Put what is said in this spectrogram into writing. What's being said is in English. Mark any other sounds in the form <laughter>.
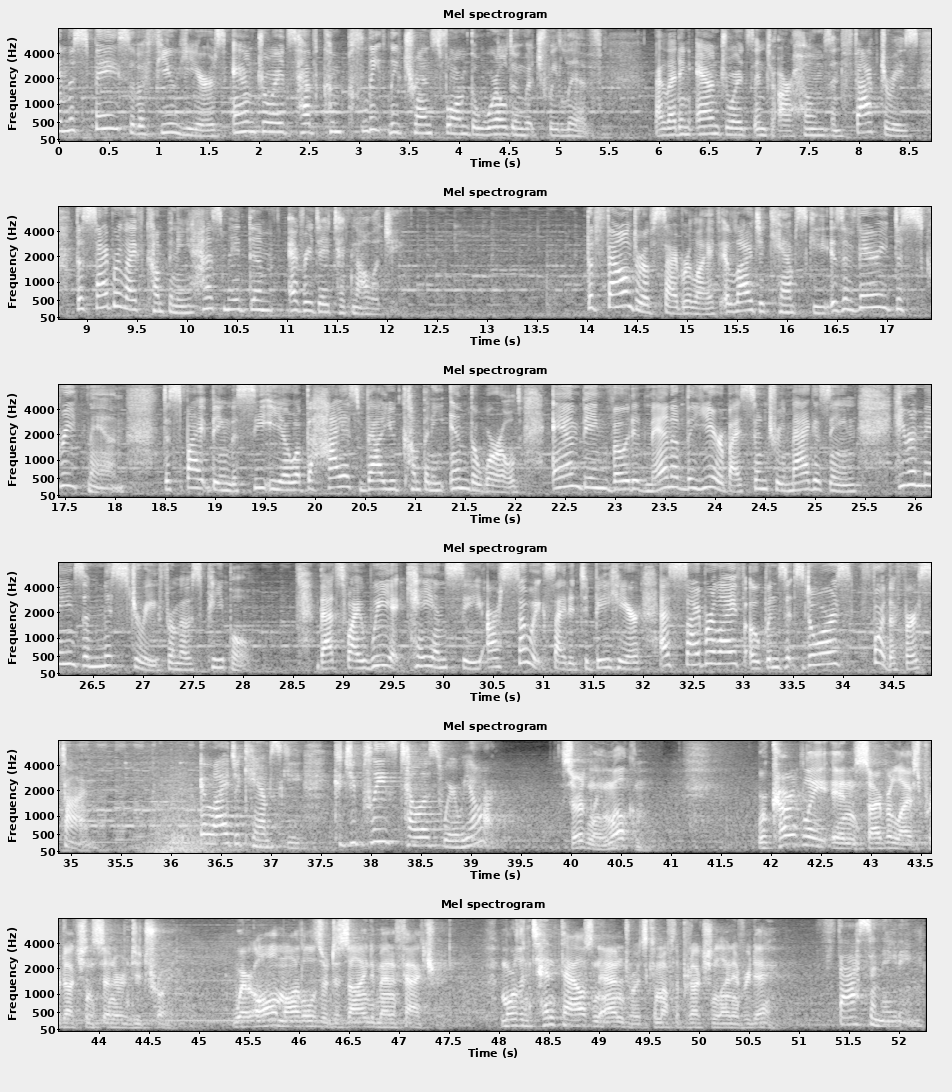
In the space of a few years, androids have completely transformed the world in which we live. By letting androids into our homes and factories, the CyberLife company has made them everyday technology. The founder of CyberLife, Elijah Kamski, is a very discreet man. Despite being the CEO of the highest valued company in the world and being voted Man of the Year by Century Magazine, he remains a mystery for most people. That's why we at KNC are so excited to be here as CyberLife opens its doors for the first time. Elijah Kamski, could you please tell us where we are? Certainly, and welcome. We're currently in CyberLife's production center in Detroit, where all models are designed and manufactured. More than 10,000 androids come off the production line every day. Fascinating.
